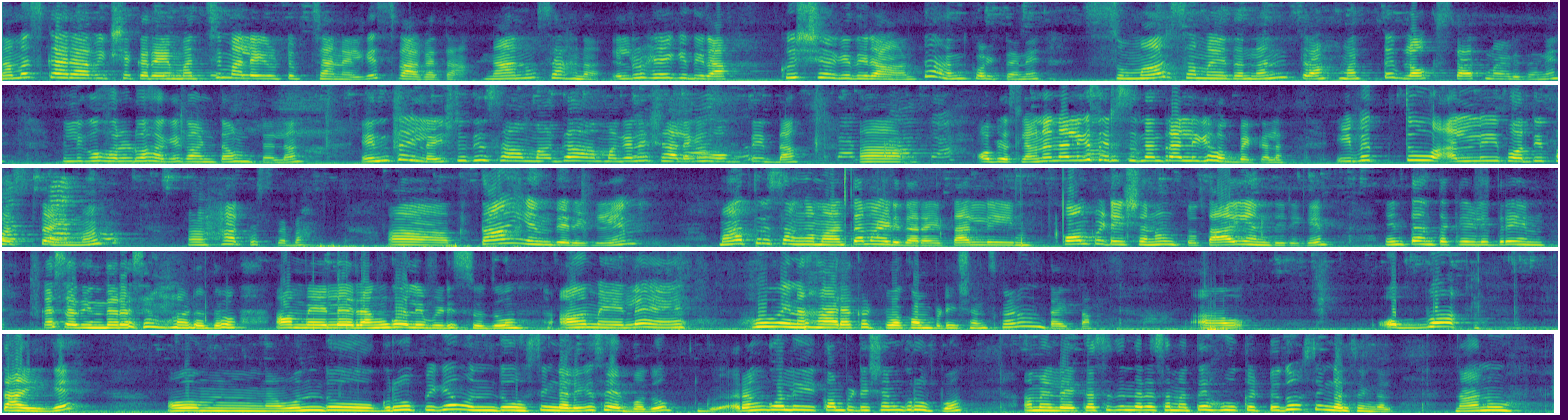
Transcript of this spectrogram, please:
ನಮಸ್ಕಾರ ವೀಕ್ಷಕರೇ, ಮಚ್ಚಿಮಲೆ ಯೂಟ್ಯೂಬ್ ಚಾನೆಲ್ಗೆ ಸ್ವಾಗತ. ನಾನು ಸಹನ. ಎಲ್ಲರೂ ಹೇಗಿದ್ದೀರಾ? ಖುಷಿಯಾಗಿದ್ದೀರಾ ಅಂತ ಅಂದ್ಕೊಳ್ತೇನೆ. ಸುಮಾರು ಸಮಯದ ನಂತರ ಮತ್ತೆ ಬ್ಲಾಗ್ ಸ್ಟಾರ್ಟ್ ಮಾಡಿದ್ದೇನೆ. ಇಲ್ಲಿಗೂ ಹೊರಡುವ ಹಾಗೆ ಕಾಣ್ತಾ ಉಂಟಲ್ಲ. ಎಂತ ಇಲ್ಲ, ಇಷ್ಟು ದಿವಸ ಮಗ, ಮಗನ ಶಾಲೆಗೆ ಹೋಗ್ತಿದ್ದ. ಆಬ್ವಿಯಸ್ಲಿ ಅವನನ್ನು ಅಲ್ಲಿಗೆ ಸೇರಿಸಿದ ನಂತರ ಅಲ್ಲಿಗೆ ಹೋಗಬೇಕಲ್ಲ. ಇವತ್ತು ಅಲ್ಲಿ ಫಾರ್ ದಿ ಫಸ್ಟ್ ಟೈಮ್ ಹಾಕಿಸ್ತೇವ ಬಾ ತಾಯಿಯಂದಿರಿಗೆ ಮಾತೃ ಸಂಗಮ ಅಂತ ಮಾಡಿದ್ದಾರೆ. ಆಯ್ತಾ? ಅಲ್ಲಿ ಕಾಂಪಿಟೇಷನ್ ಉಂಟು ತಾಯಿಯಂದಿರಿಗೆ ಎಂತ ಅಂತ ಕೇಳಿದರೆ ಕಸದಿಂದ ರಸ ಮಾಡೋದು, ಆಮೇಲೆ ರಂಗೋಲಿ ಬಿಡಿಸೋದು, ಆಮೇಲೆ ಹೂವಿನ ಹಾರ ಕಟ್ಟುವ ಕಾಂಪಿಟೇಷನ್ಸ್ಗಳು ಉಂಟಾಯ್ತಾ? ಒಬ್ಬ ತಾಯಿಗೆ ಒಂದು ಗ್ರೂಪಿಗೆ ಒಂದು ಸಿಂಗಲಿಗೆ ಸೇರ್ಬೋದು. ರಂಗೋಲಿ ಕಾಂಪಿಟೇಷನ್ ಗ್ರೂಪು ಆಮೇಲೆ ಕಸದಿಂದ ರಸ ಮತ್ತು ಹೂ ಕಟ್ಟೋದು ಸಿಂಗಲ್ ಸಿಂಗಲ್ ನಾನು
